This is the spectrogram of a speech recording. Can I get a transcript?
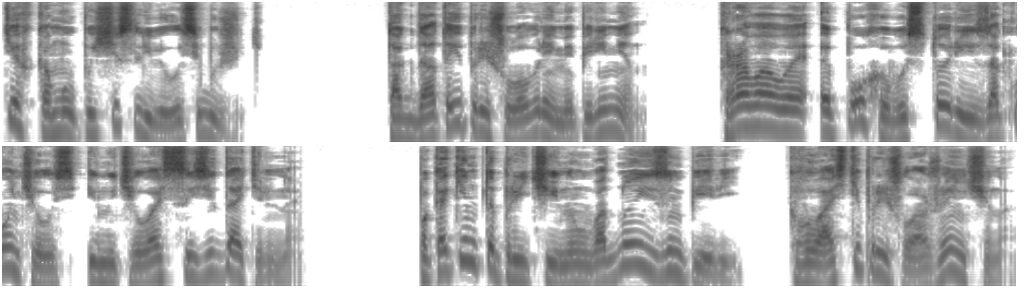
тех, кому посчастливилось выжить. Тогда-то и пришло время перемен. Кровавая эпоха в истории закончилась и началась созидательная. По каким-то причинам в одной из империй к власти пришла женщина.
